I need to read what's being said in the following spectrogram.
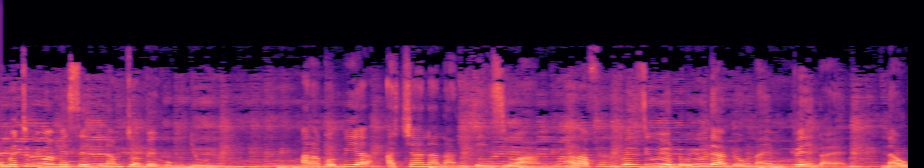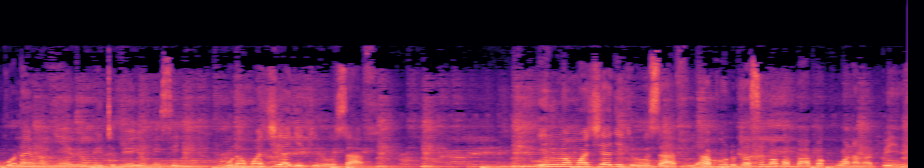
Umetumiwa meseji na mtu ambaye humjui. Anakwambia achana na mpenzi wangu. Alafu mpenzi huyo ndo yule ambaye unayempenda yani na uko naye mwenyewe umetumia hiyo meseji. Unamwachiaje kiroho safi yani unamwachiaje kiroho safi? Hapo ndo tutasema kwamba hapakuwa na mapenzi.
